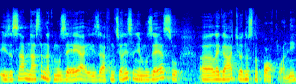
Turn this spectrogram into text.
i za sam nastavnak muzeja i za funkcionisanje muzeja su legati, odnosno pokloni.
